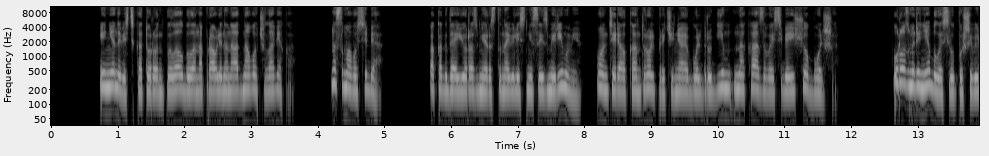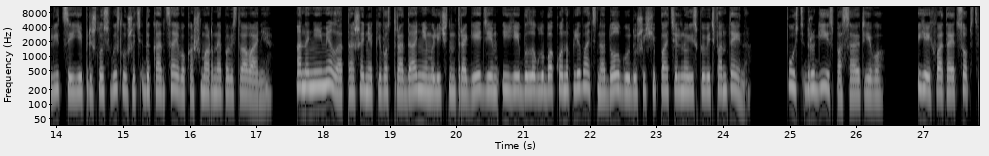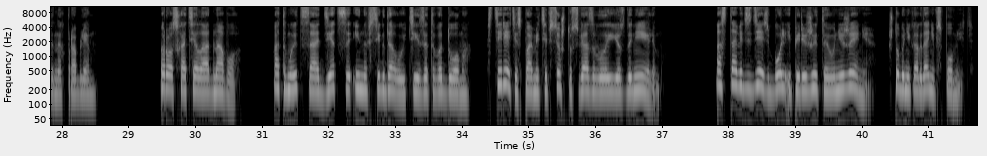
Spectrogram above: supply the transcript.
И ненависть, которой он пылал, была направлена на одного человека. На самого себя. А когда ее размеры становились несоизмеримыми, он терял контроль, причиняя боль другим, наказывая себя еще больше. У Розмари не было сил пошевелиться, и ей пришлось выслушать до конца его кошмарное повествование. Она не имела отношения к его страданиям и личным трагедиям, и ей было глубоко наплевать на долгую душещипательную исповедь Фонтейна. Пусть другие спасают его. Ей хватает собственных проблем. Рос хотела одного — отмыться, одеться и навсегда уйти из этого дома, стереть из памяти все, что связывало ее с Даниэлем. Оставить здесь боль и пережитое унижение, чтобы никогда не вспомнить.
